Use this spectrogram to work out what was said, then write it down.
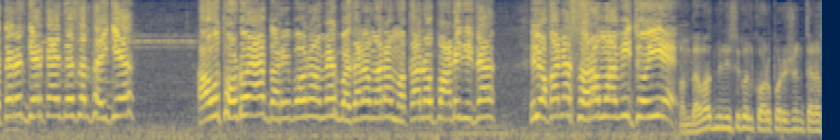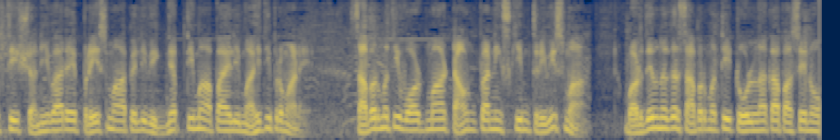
અત્યારે જ ગેરકાયદેસર થઈ ગયા. આવું થોડું આ ગરીબોને અમે બધાના અમારા મકાનો પાડી દીધા. અમદાવાદ મ્યુનિસિપલ કોર્પોરેશન તરફથી શનિવારે પ્રેસમાં આપેલી વિજ્ઞપ્તિમાં અપાયેલી માહિતી પ્રમાણે સાબરમતી વોર્ડમાં ટાઉન પ્લાનિંગ સ્કીમ ત્રેવીસમાં બળદેવનગર સાબરમતી ટોલનાકા પાસેનો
